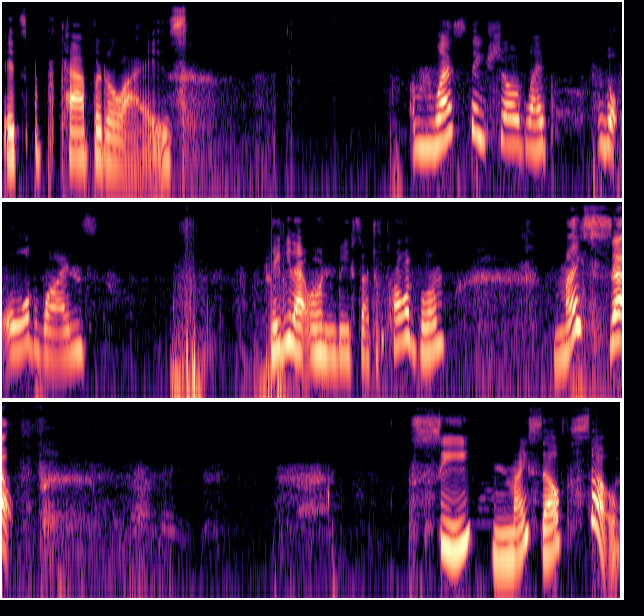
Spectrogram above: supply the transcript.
it's capitalized. Unless they showed like the old ones. Maybe that wouldn't be such a problem. Myself. See myself so.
